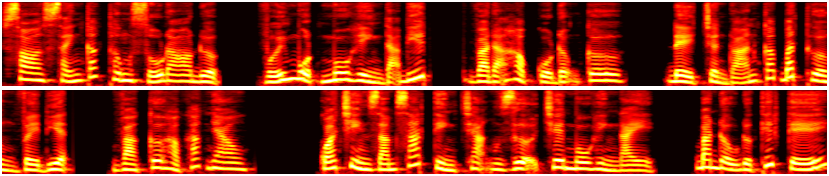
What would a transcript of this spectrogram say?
so sánh các thông số đo được với một mô hình đã biết và đã học của động cơ để chẩn đoán các bất thường về điện và cơ học khác nhau. Quá trình giám sát tình trạng dựa trên mô hình này ban đầu được thiết kế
